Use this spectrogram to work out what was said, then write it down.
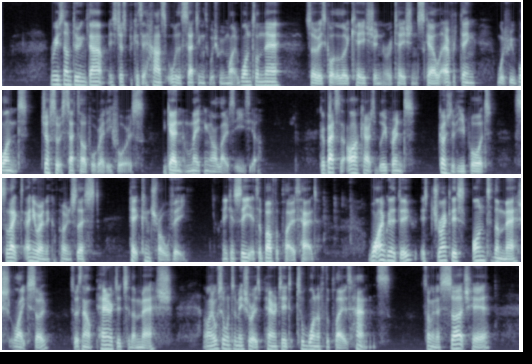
Reason I'm doing that is just because it has all the settings which we might want on there. So it's got the location, rotation, scale, everything which we want, just so it's set up already for us. Again, making our lives easier. Go back to the R character blueprint, go to the viewport, select anywhere in the components list, hit Control V and you can see it's above the player's head. What I'm going to do is drag this onto the mesh like so, so it's now parented to the mesh, and I also want to make sure it's parented to one of the player's hands. So I'm going to search here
